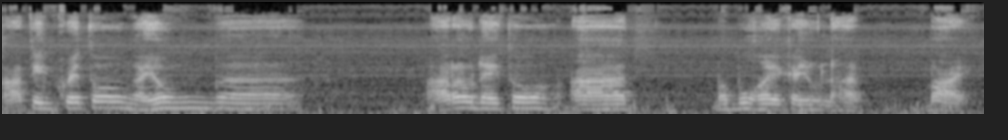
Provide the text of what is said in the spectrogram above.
sa ating kwento ngayong uh, araw na ito at mabuhay kayong lahat. Bye.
